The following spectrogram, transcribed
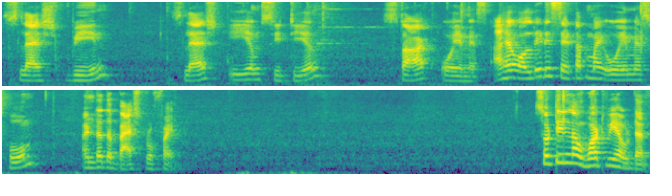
slash bin slash emctl start oms i have already set up my oms home under the bash profile so till now what we have done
